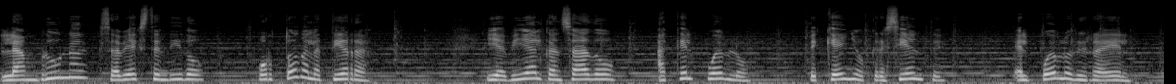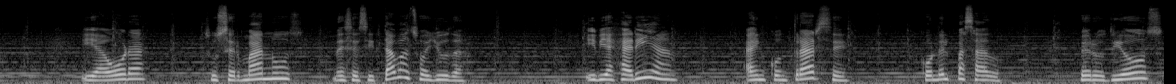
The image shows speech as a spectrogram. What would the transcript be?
La hambruna se había extendido por toda la tierra y había alcanzado aquel pueblo pequeño, creciente, el pueblo de Israel. Y ahora sus hermanos necesitaban su ayuda y viajarían a encontrarse con el pasado. Pero Dios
